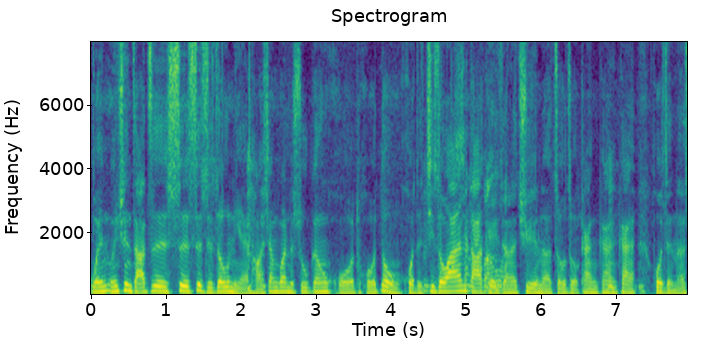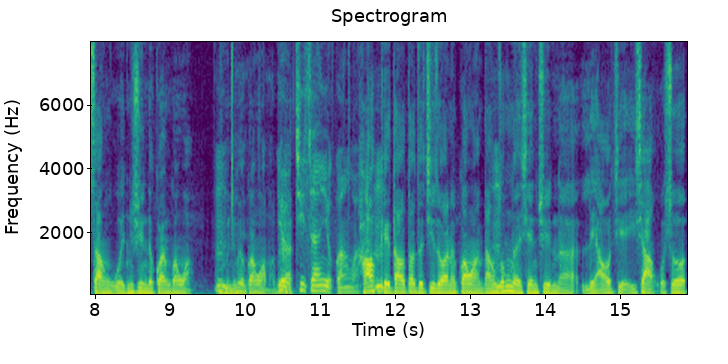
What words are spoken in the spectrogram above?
文文讯杂志是四十周年 哈，相关的书跟活活动或者济州安，大家可以在那去呢走走看看看，或者呢上文讯的官官网。你们你们有官网吗？对？有纪专有官网。好，可以到到这纪州庵的官网当中呢，先去呢了解一下。我说，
